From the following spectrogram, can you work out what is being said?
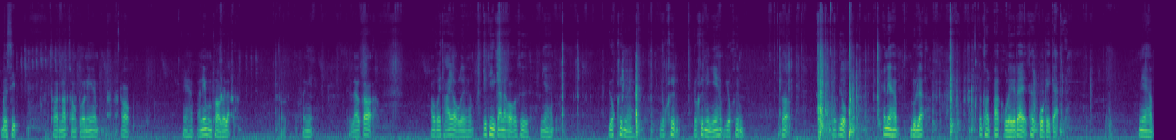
เบอร์สิบถอดน็อตสองตัวนี้ออกนี่ครับ อันนี้ผมถอดไว้แล้วอย่างนี้ ร็จแล้วก็เอาไฟท้ายออกเลยครับ วิธีการเอาออกก็คือเนี่ยครับยกขึ้นเลยครับยกขึ้น ยกขึ้นอย่างนี้ครับ ยกขึ้น ก็ยกยกเนี่ยแค่นี้ครับดุลแล้วก็ถอดปลั๊กออกเลยก็ได้ ถ้ากลัวเกะกะเนี่ยครับ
